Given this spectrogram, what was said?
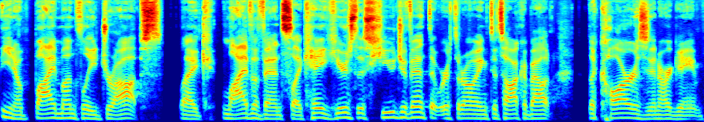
you know bi-monthly drops like live events like hey here's this huge event that we're throwing to talk about the cars in our game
